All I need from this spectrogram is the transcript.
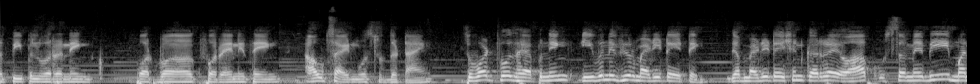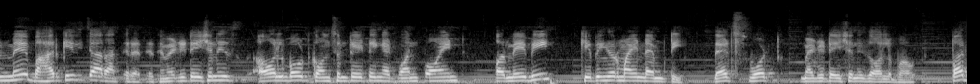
the people were running for work, for anything outside most of the time. So what was happening even if you're meditating जब मेडिटेशन कर रहे हो आप उस समय भी मन में बाहर के विचार आते रहते थे। Meditation is all about concentrating at one point और may be keeping your mind empty that's what meditation is all about पर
